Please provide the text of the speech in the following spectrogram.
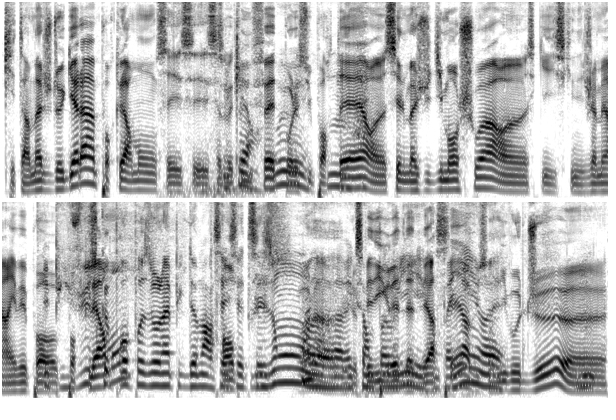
qui est un match de gala pour Clermont. C'est, ça doit être une fête pour les supporters. Mm. C'est le match du dimanche soir, euh, ce qui, ce qui n'est jamais arrivé pour, et puis, pour vu Clermont. ce que propose l'Olympique de Marseille cette saison, euh, avec son niveau de jeu, euh, mm.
